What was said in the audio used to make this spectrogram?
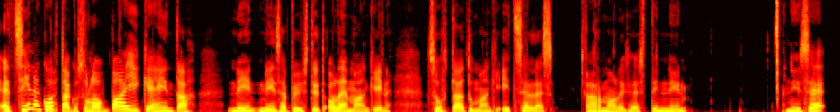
Että siinä kohtaa, kun sulla on vaikeinta, niin, niin sä pystyt olemaankin, suhtautumaankin itsellesi armollisesti, niin niin se,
